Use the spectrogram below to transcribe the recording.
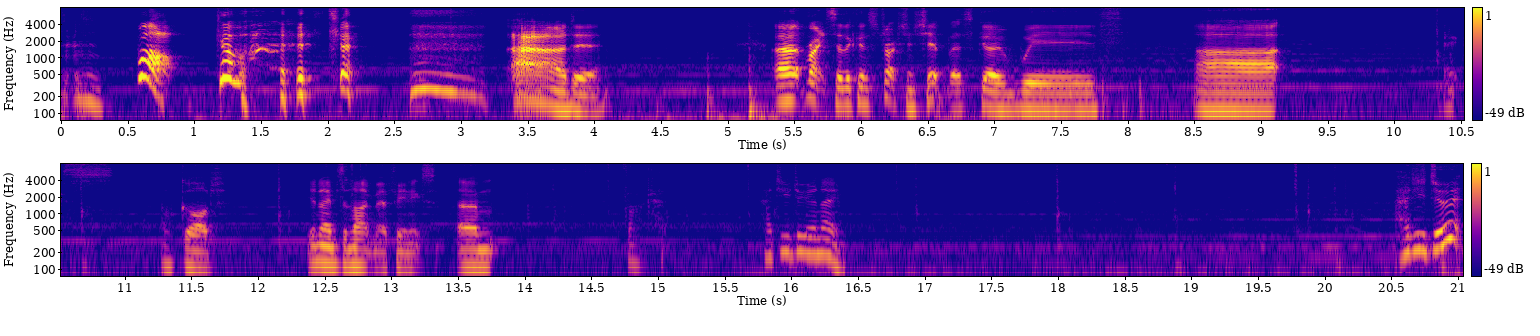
what? Come on. ah dear. Uh, right. So the construction ship. Let's go with. Uh, X. Oh God. Your name's a nightmare, Phoenix. Um. Fuck. How do you do your name? How do you do it?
